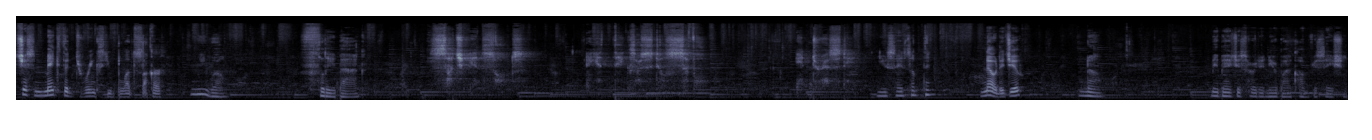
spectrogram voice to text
Just make the drinks, you bloodsucker. We will. Fleabag. Such insults. And yet things are still civil. Interesting. You say something? No, did you? No. Maybe I just heard a nearby conversation.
